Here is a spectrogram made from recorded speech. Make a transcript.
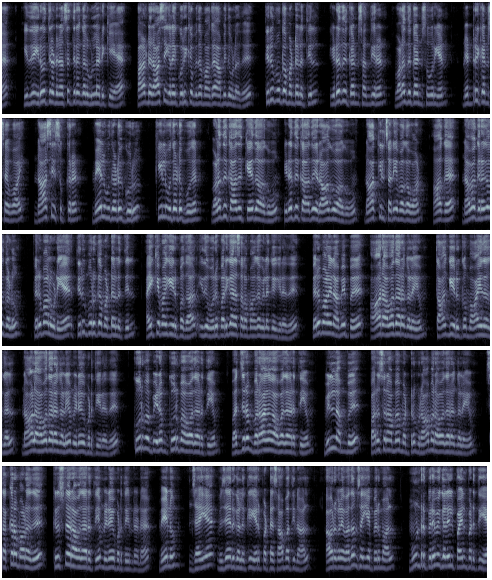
இது இருபத்தி ரெண்டு நட்சத்திரங்கள் உள்ளடக்கிய பன்னெண்டு ராசிகளை குறிக்கும் விதமாக அமைந்துள்ளது. திருமுக மண்டலத்தில் இடது கண் சந்திரன் வலது கண் சூரியன் நெற்றி கண் செவ்வாய் நாசி சுக்கிரன் மேல் உதடு குரு கீழ் உதடு புதன் வலது காது கேது ஆகவும் இடது காது ராகு ஆகவும் நாக்கில் சனி பகவான். ஆக நவ கிரகங்களும் பெருமாளுடைய திருமுருக மண்டலத்தில் ஐக்கியமாகி இருப்பதால் இது ஒரு பரிகார ஸ்தலமாக விளங்குகிறது. பெருமாளின் அமைப்பு ஆறு அவதாரங்களையும் தாங்கி இருக்கும் ஆயுதங்கள் நாலு அவதாரங்களையும் நினைவுபடுத்துகிறது. கூர்ம பீடம் கூர்ம அவதாரத்தையும் வஜ்ரம் வராக அவதாரத்தையும் வில் அம்பு பரசுராம மற்றும் ராமர் அவதாரங்களையும் சக்கரமானது கிருஷ்ணர் அவதாரத்தையும் நினைவுபடுத்துகின்றன. மேலும் ஜெய விஜயர்களுக்கு ஏற்பட்ட சாபத்தினால் அவர்களை வதம் செய்ய பெருமாள் மூன்று பிறவிகளில் பயன்படுத்திய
